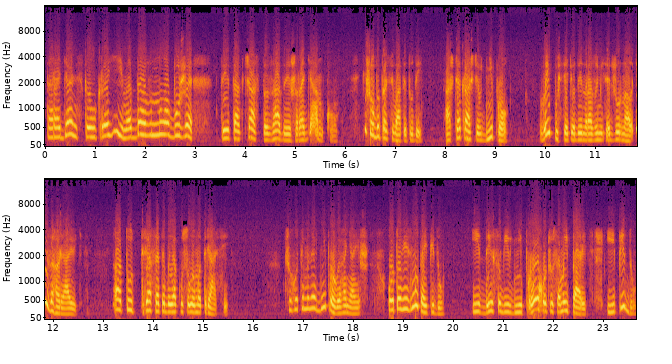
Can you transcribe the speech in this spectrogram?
Та радянська Україна давно б уже. Ти так часто згадуєш радянку. Пішов би працювати туди, а ще краще в Дніпро. Випустять один раз у місяць журнал і загоряють. А тут трясе тебе, як у соломотрясі. Чого ти мене в Дніпро виганяєш? Ото візьму та й піду. Іди собі в Дніпро, хочу самий перець, і піду.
